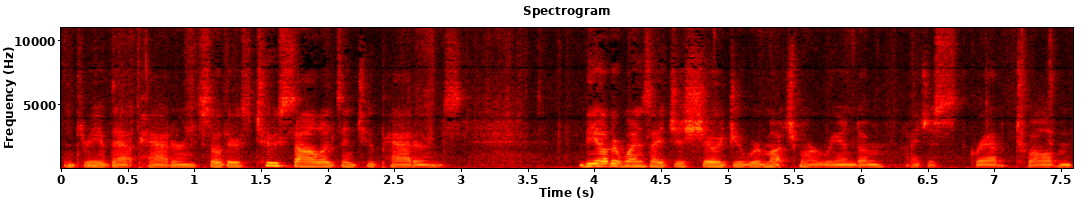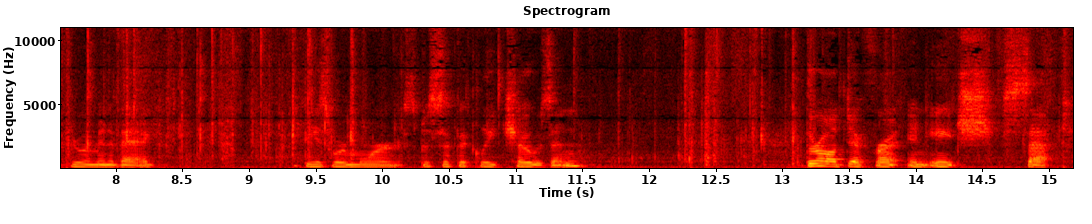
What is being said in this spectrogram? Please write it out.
and three of that pattern so there's two solids and two patterns the other ones I just showed you were much more random. I just grabbed 12 and threw them in a bag. These were more specifically chosen. They're all different in each set.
